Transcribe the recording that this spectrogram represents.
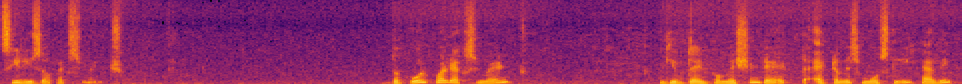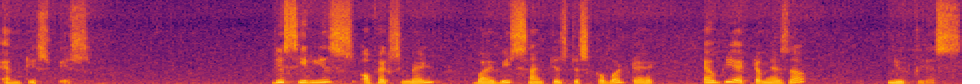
series of experiment. The gold foil experiment give the information that the atom is mostly having empty space. This series of experiments by which scientists discovered that every atom has a nucleus.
